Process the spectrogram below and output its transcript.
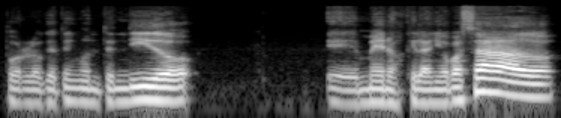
por lo que tengo entendido, eh, menos que el año pasado.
